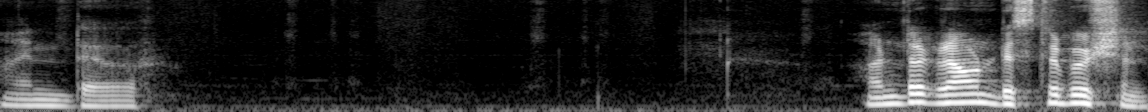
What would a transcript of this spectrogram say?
and uh, underground distribution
